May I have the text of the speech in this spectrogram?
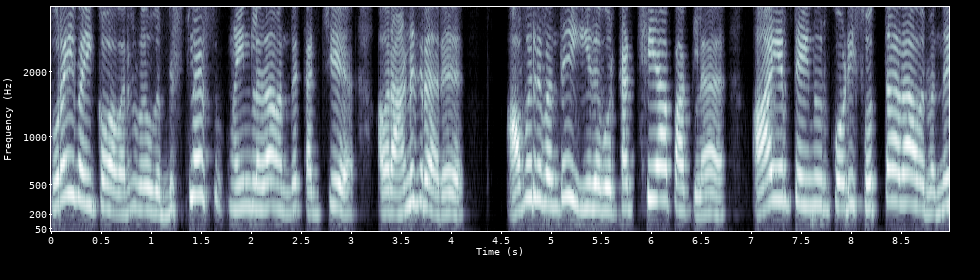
துறை வைகோ அவர் ஒரு பிசினஸ் மைண்ட்ல தான் வந்து கட்சி அவர் அணுகிறாரு. அவரு வந்து இதை ஒரு கட்சியா பார்க்கல ஆயிரத்தி ஐநூறு கோடி சொத்தா தான் அவர் வந்து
